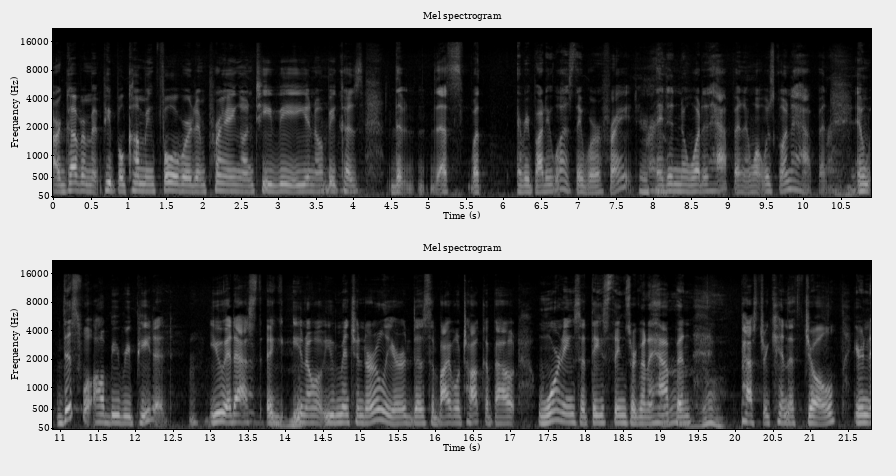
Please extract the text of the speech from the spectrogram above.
our government people coming forward and praying on TV, you know, mm-hmm. because the, that's what everybody was. They were afraid. Mm-hmm. They didn't know what had happened and what was going to happen. And this will all be repeated. You had asked, uh, you know, you mentioned earlier, does the Bible talk about warnings that these things are going to happen? yeah. Pastor Kenneth Joel, your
